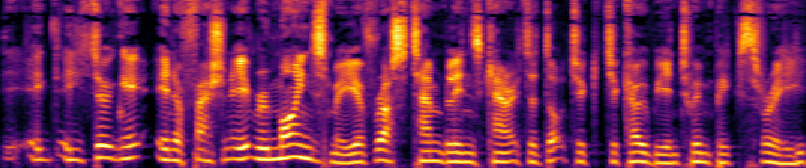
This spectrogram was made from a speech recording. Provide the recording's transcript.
he's doing it in a fashion. It reminds me of Russ Tamblyn's character, Doctor Jacoby, in Twin Peaks Three,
